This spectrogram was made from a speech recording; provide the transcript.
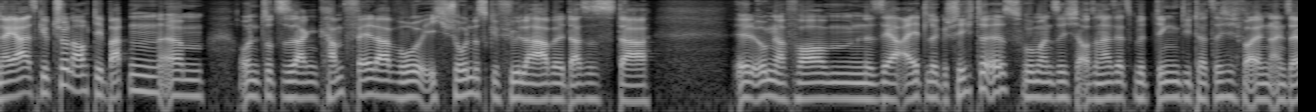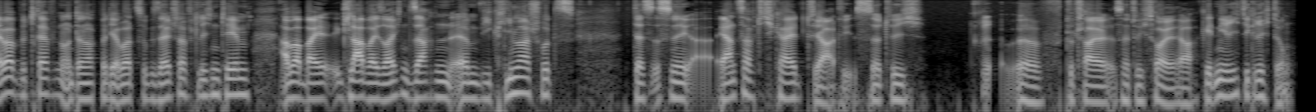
Naja, es gibt schon auch Debatten ähm, und sozusagen Kampffelder, wo ich schon das Gefühl habe, dass es da in irgendeiner Form eine sehr eitle Geschichte ist, wo man sich auseinandersetzt mit Dingen, die tatsächlich vor allem einen selber betreffen und dann auch bei dir aber zu gesellschaftlichen Themen. Aber bei, klar, bei solchen Sachen ähm, wie Klimaschutz, das ist eine Ernsthaftigkeit, ja, die ist natürlich äh, total, ist natürlich toll, ja. Geht in die richtige Richtung.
